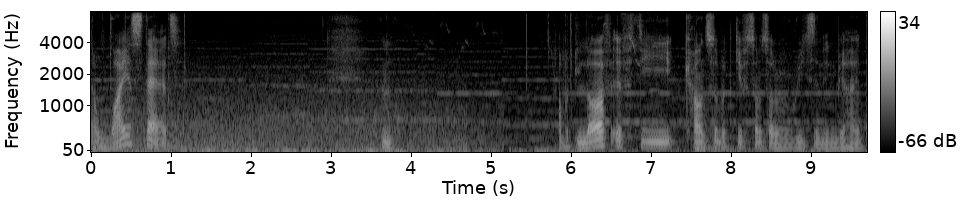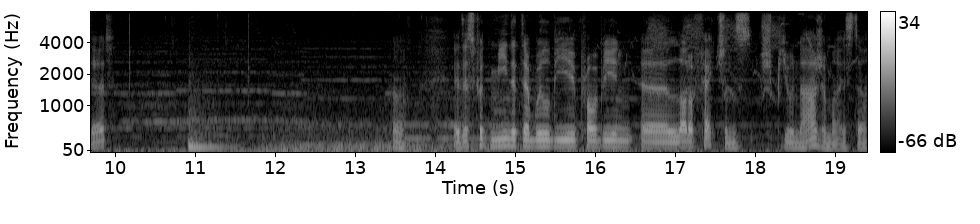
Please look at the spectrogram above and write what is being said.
Now, why is that? Hmm. I would love if the council would give some sort of reasoning behind that. This could mean that there will be probably a lot of factions. Spionagemeister.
